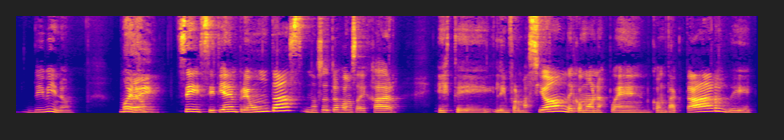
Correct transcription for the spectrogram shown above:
Divino. Bueno, sí, si tienen preguntas, nosotros vamos a dejar este, la información de cómo nos pueden contactar, de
